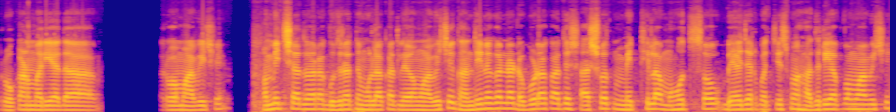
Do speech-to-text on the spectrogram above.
રોકાણ મર્યાદા કરવામાં આવી છે. અમિત શાહ દ્વારા ગુજરાતની મુલાકાત લેવામાં આવી છે. ગાંધીનગરના ડબોડા ખાતે શાશ્વત મિથિલા મહોત્સવ બે હજાર પચીસમાં હાજરી આપવામાં આવી છે.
